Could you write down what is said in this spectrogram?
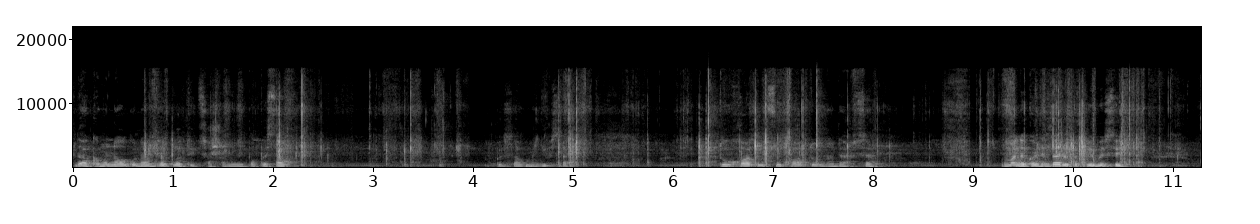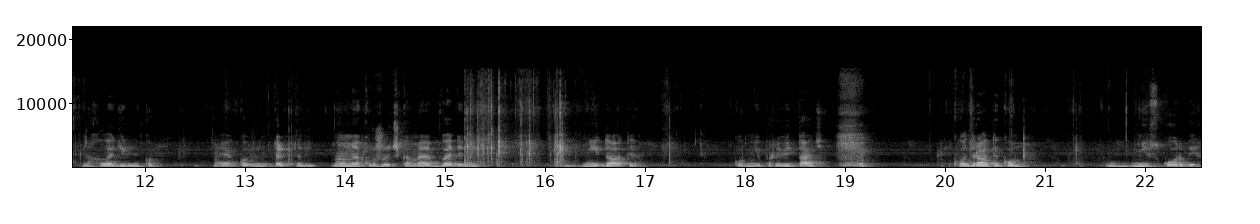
Да, комуналку нам заплатить, Саша мені пописав. Пописав мені все. Ту хату, цю хату, треба все. У мене календар такий висить на холодильнику. А я кожен тиждень, у мене кружочками обведені дні дати. Мені привітати. Квадратиком дні скорбі.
